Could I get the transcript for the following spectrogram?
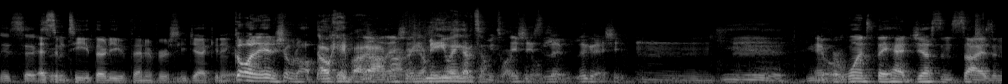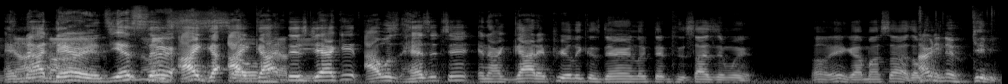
SMT 30th anniversary jacket. Yeah. go on ahead and show it off. Okay, Yeah, uh, I mean, you ain't gotta tell me twice. shit's- look, look at that shit. Mm. Yeah. And know. for once, they had Justin's size and, and not, not. Darren's. Yes, sir. he's I got I so got this jacket. I was hesitant, and I got it purely because Darren looked at the size and went, "Oh, they ain't got my size." was I already like, knew. Give me.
